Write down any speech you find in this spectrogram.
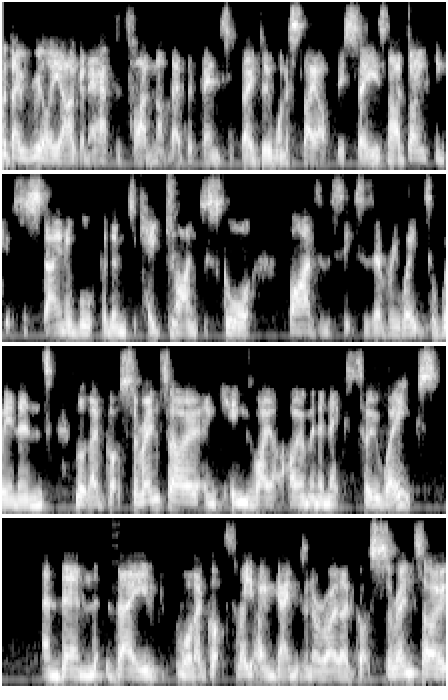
But they really are going to have to tighten up that defence if they do want to stay up this season. I don't think it's sustainable for them to keep trying to score fives and sixes every week to win. And look, they've got Sorrento and Kingsway at home in the next two weeks. And then they've, well, they've got three home games in a row. They've got Sorrento,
